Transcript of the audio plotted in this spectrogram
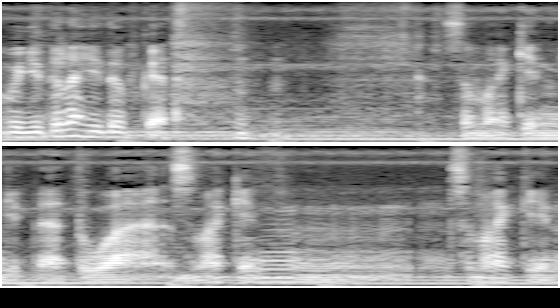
begitulah hidup kan. Semakin kita tua semakin semakin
